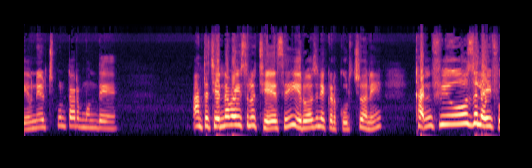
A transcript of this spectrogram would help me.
ఏం నేర్చుకుంటారు ముందే? అంత చిన్న వయసులో చేసి ఈ రోజున ఇక్కడ కూర్చొని కన్ఫ్యూజ్ లైఫ్.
